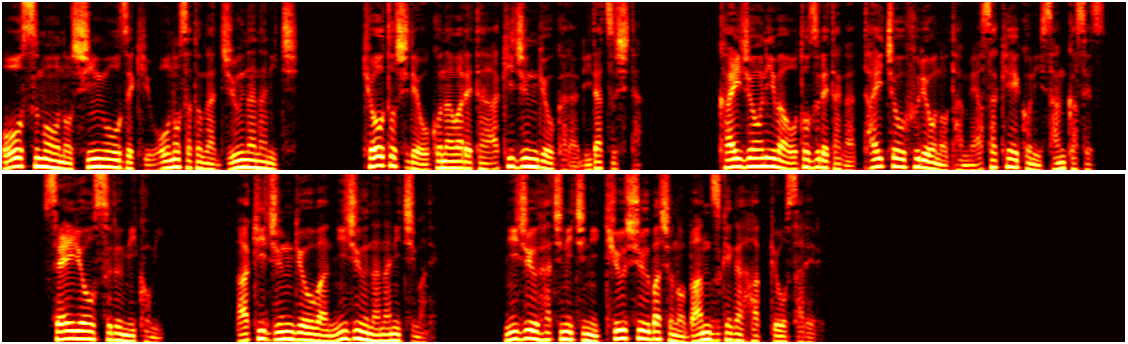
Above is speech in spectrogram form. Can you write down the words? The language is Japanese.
大相撲の新大関大野里が17日、京都市で行われた秋巡業から離脱した。会場には訪れたが体調不良のため朝稽古に参加せず、静養する見込み。秋巡業は27日まで。28日に九州場所の番付が発表される。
